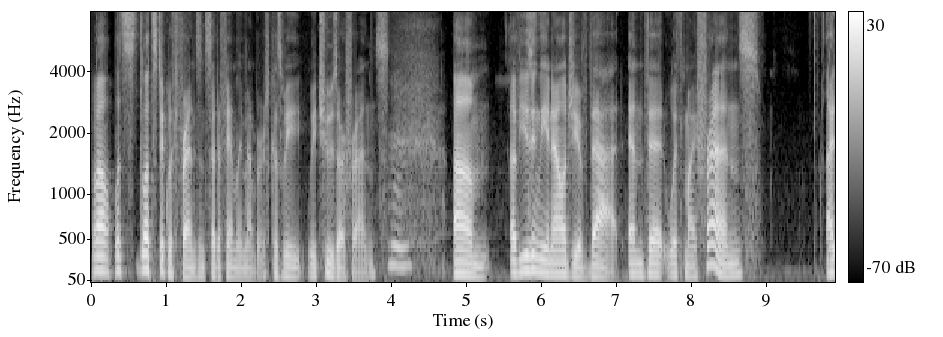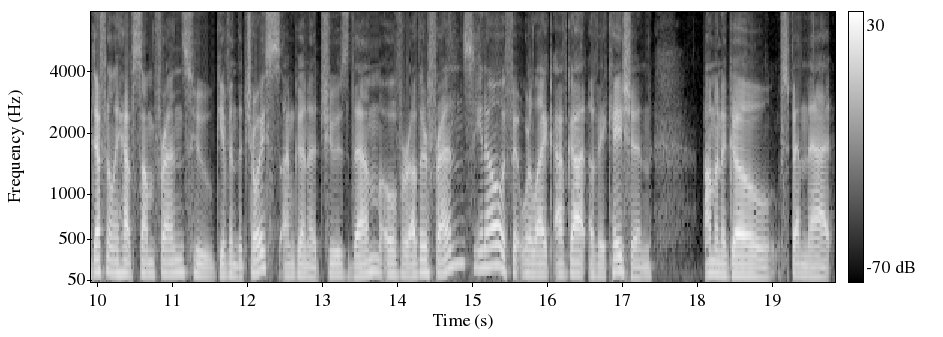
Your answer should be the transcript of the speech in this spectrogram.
well, let's let's stick with friends instead of family members because we we choose our friends. Um, of using the analogy of that, and that with my friends, I definitely have some friends who, given the choice, I'm going to choose them over other friends. You know, if it were like I've got a vacation, I'm going to go spend that,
